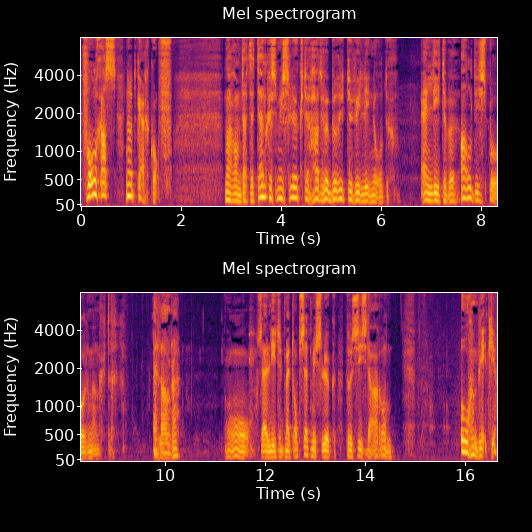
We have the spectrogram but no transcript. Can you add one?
Vol gas naar het kerkhof. Maar omdat het telkens mislukte, hadden we Brute Willy nodig. En lieten we al die sporen achter. En Laura? Oh, zij liet het met opzet mislukken. Precies daarom. Ogenblikje.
